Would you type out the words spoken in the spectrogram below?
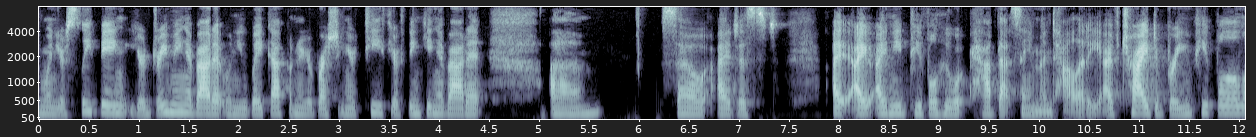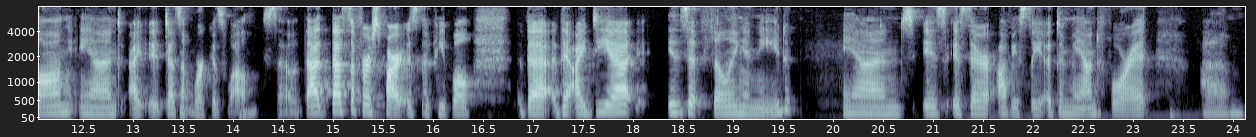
when you're sleeping, you're dreaming about it. When you wake up and you're brushing your teeth, you're thinking about it. Um, so I just, I, I, I, need people who have that same mentality. I've tried to bring people along, and I, it doesn't work as well. So that that's the first part is the people. the The idea is it filling a need and is is there obviously a demand for it? Um,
